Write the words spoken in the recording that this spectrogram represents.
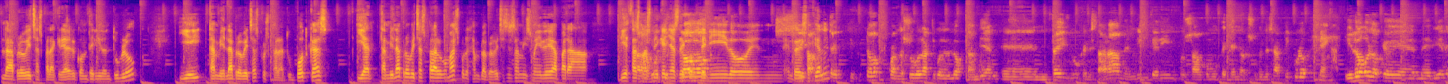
la aprovechas para crear el contenido en tu blog y también la aprovechas pues para tu podcast y a- también la aprovechas para algo más, por ejemplo, aprovechas esa misma idea para piezas más pequeñas de contenido en, en Sí, redes sociales. En TikTok, cuando subo el artículo del blog también en Facebook, en Instagram, en LinkedIn, pues hago como un pequeño resumen de ese artículo. Venga, Y luego lo que me viene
